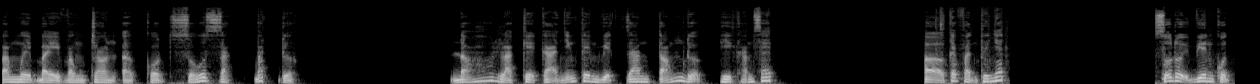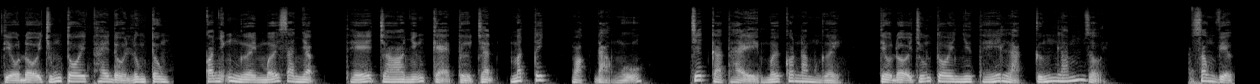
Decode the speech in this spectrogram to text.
và 17 vòng tròn ở cột số giặc bắt được. Đó là kể cả những tên Việt gian tóm được khi khám xét. Ở cái phần thứ nhất, số đội viên của tiểu đội chúng tôi thay đổi lung tung. Có những người mới gia nhập, thế cho những kẻ tử trận, mất tích hoặc đảo ngũ. Chết cả thảy mới có 5 người. Tiểu đội chúng tôi như thế là cứng lắm rồi. Xong việc,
